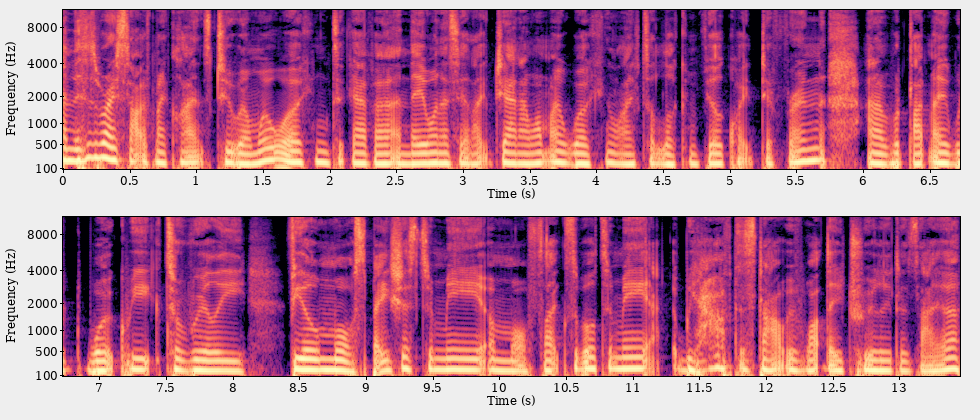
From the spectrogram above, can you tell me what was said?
And this is where I start with my clients too. When we're working together and they want to say, like, Jen, I want my working life to look and feel quite different. And I would like my work week to really feel more spacious to me and more flexible to me. We have to start with what they truly desire.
